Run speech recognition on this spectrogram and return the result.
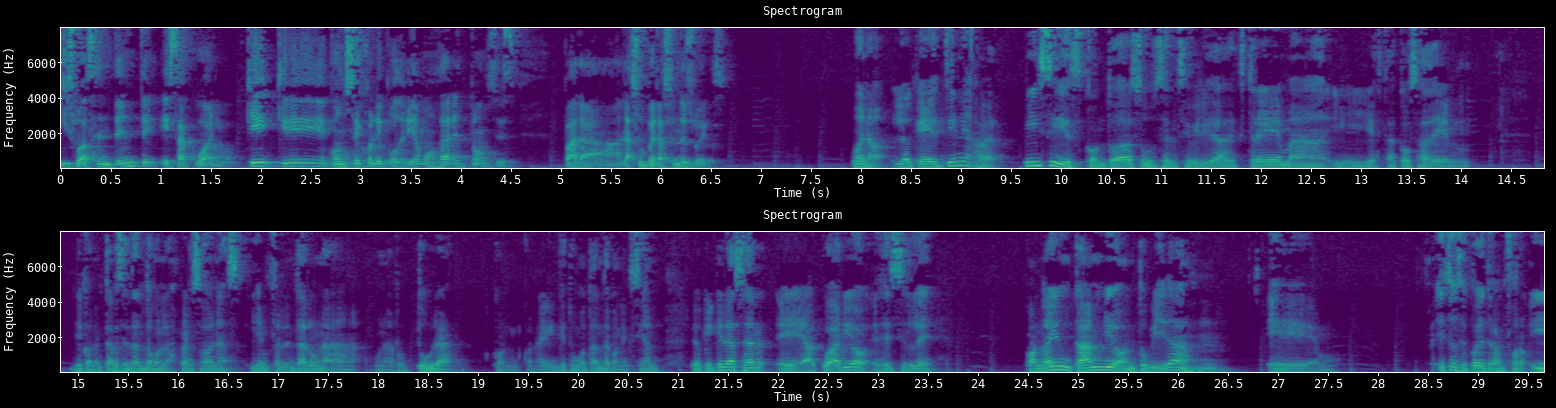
y su ascendente es Acuario. ¿Qué, qué consejo le podríamos dar entonces para la superación de su ex? Bueno, lo que tiene, a ver, Pisces con toda su sensibilidad extrema y esta cosa de, de conectarse tanto con las personas y enfrentar una, una ruptura con, con alguien que tuvo tanta conexión, lo que quiere hacer eh, Acuario es decirle, cuando hay un cambio en tu vida, eh, esto se puede transformar y,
